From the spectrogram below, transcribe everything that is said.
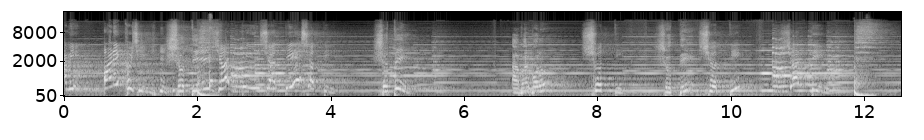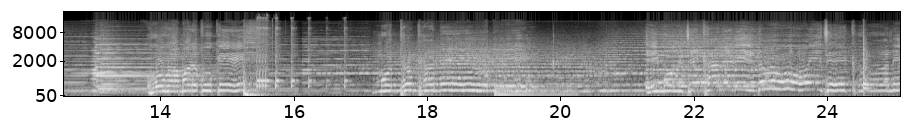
আমি অনেক খুশি। সত্যি? সত্যি সত্যি সত্যি। সত্যি? আবার বলো। সত্যি। সত্যি? সত্যি সত্যি। ও আমার বুকে মধ্যখানে এই মন যেখানে হৃদয় যেখানে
